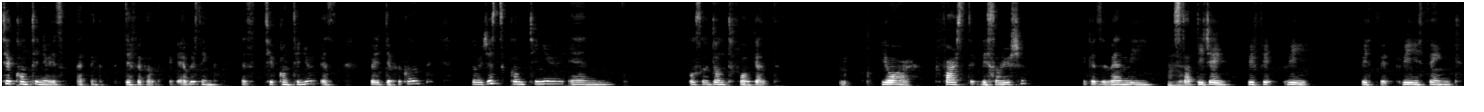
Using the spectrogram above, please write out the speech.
to continue is I think difficult. Like everything is to continue is very difficult. So just continue and also don't forget your first resolution because when we Mhm. start DJ, we we we th- we think,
